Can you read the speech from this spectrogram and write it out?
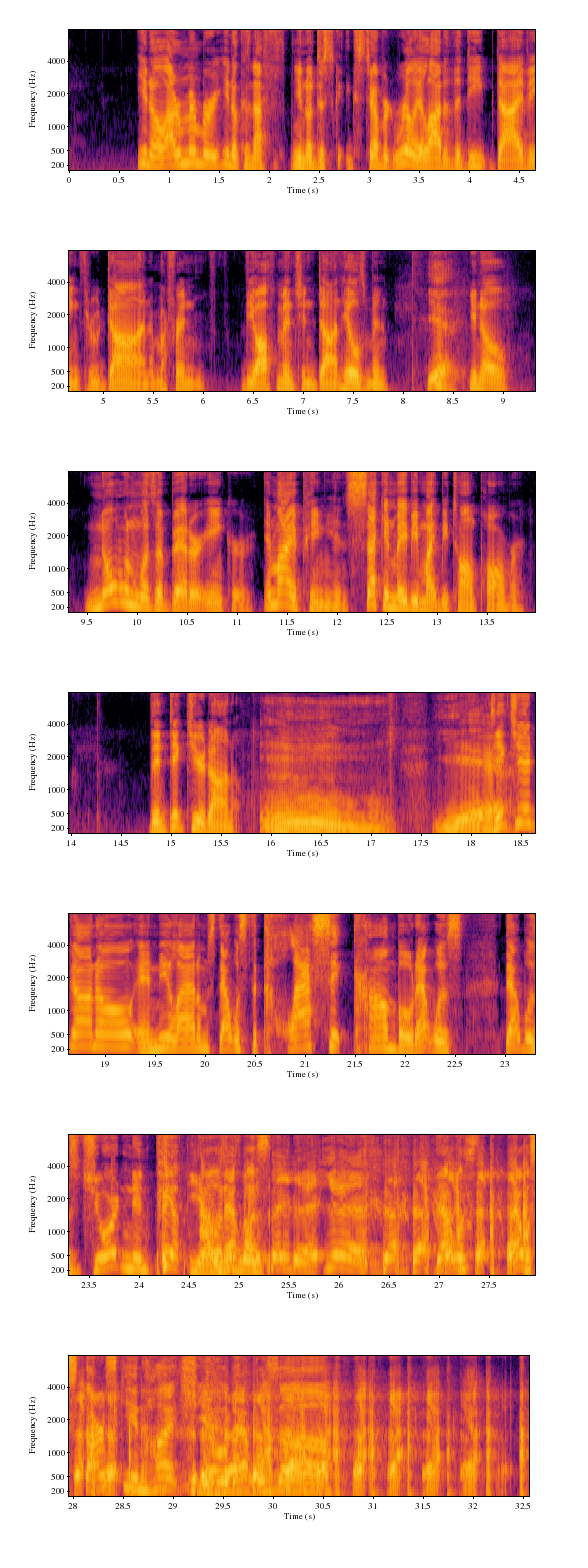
you know, I remember, you know, cuz I you know just discovered really a lot of the deep diving through Don, my friend the oft mentioned Don Hillsman Yeah. you know, no one was a better inker, in my opinion. Second, maybe might be Tom Palmer than Dick Giordano. Mm. Yeah. Dick Giordano and Neal Adams. That was the classic combo. That was that was Jordan and Pip, I yo. was That was say that. Yeah. that was that was Starsky and Hutch, yo. That was uh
